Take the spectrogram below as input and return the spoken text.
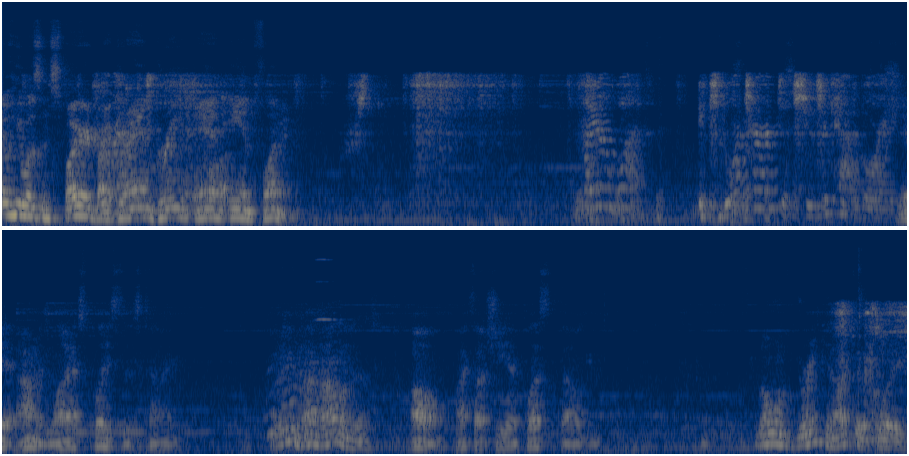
Knew he was inspired by Graham Greene and Ian Fleming. Player one. It's your turn to choose a category. Shit, I'm in last place this time. I don't even know how Holland is. Oh, I thought she had plus a thousand. No one's drinking. I could have played.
